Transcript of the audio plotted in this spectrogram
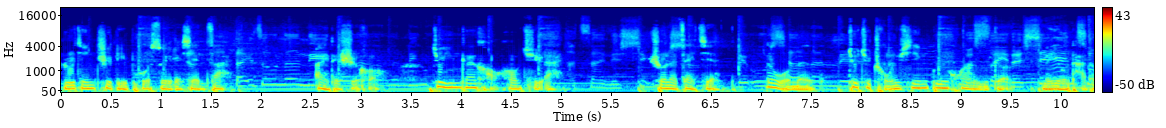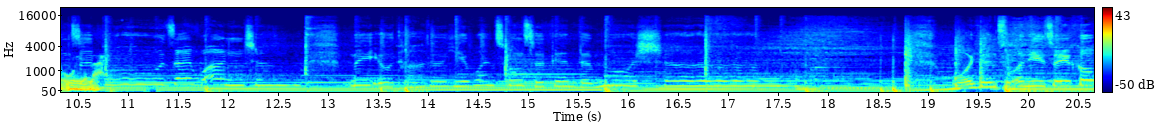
如今支离破碎的现在。爱的时候，就应该好好去爱。说了再见，那我们就去重新规划一个没有他的未来。没有他的夜晚从此变得陌生。我愿做你最后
